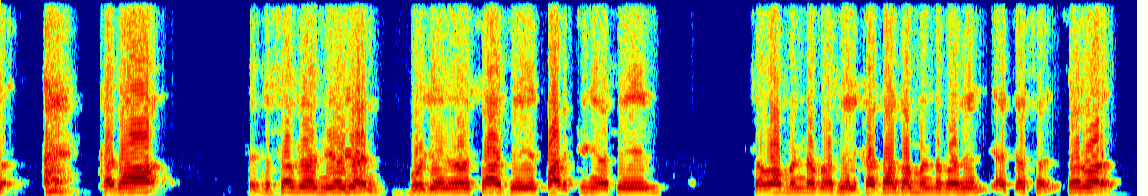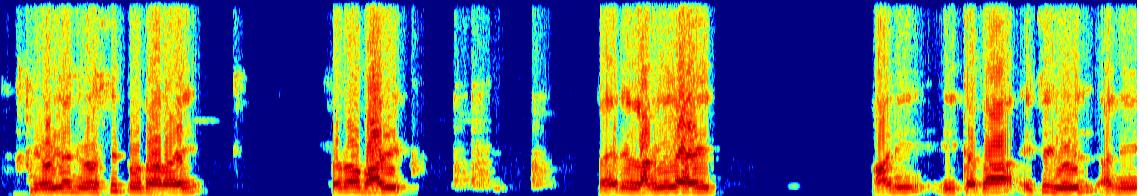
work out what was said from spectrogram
कथा त्याचं सगळं नियोजन भोजन व्यवस्था असेल पार्किंग असेल सभा मंडप असेल कथाचा मंडप असेल याच्या सर्व नियोजन व्यवस्थित होणार आहे. सर्व भाविक तयारी लागलेले आहेत. आणि ही कथा येथे होईल आणि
